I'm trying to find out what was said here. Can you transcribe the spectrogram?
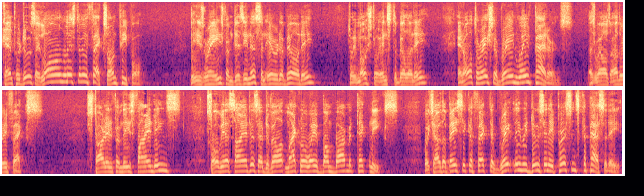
can produce a long list of effects on people. These range from dizziness and irritability to emotional instability and alteration of brain wave patterns, as well as other effects. Starting from these findings, Soviet scientists have developed microwave bombardment techniques which have the basic effect of greatly reducing a person's capacity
